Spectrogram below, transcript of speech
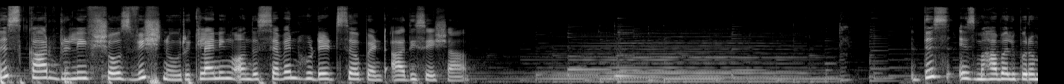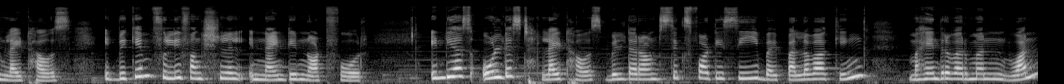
This carved relief shows Vishnu reclining on the seven hooded serpent Adisesha. This is Mahabalipuram Lighthouse. It became fully functional in 1904. India's oldest lighthouse, built around 640 CE by Pallava king Mahendravarman I,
